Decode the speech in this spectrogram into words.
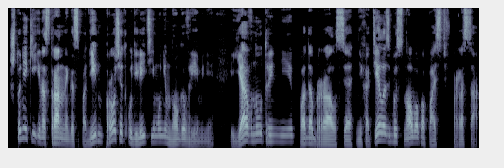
что некий иностранный господин просит уделить ему немного времени. Я внутренне подобрался, не хотелось бы снова попасть в просак.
